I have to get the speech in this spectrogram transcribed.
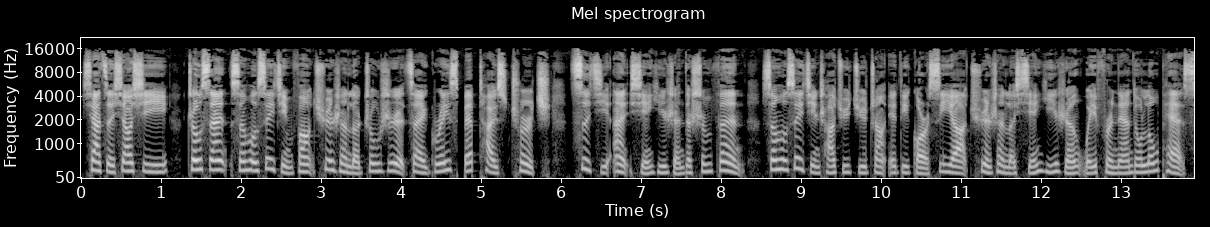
下则消息。周三，San Jose 警方确认了周日在 Grace Baptist Church 刺击案嫌疑人的身份。San Jose 警察局局长 Eddie Garcia 确认了嫌疑人为 Fernando Lopez。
